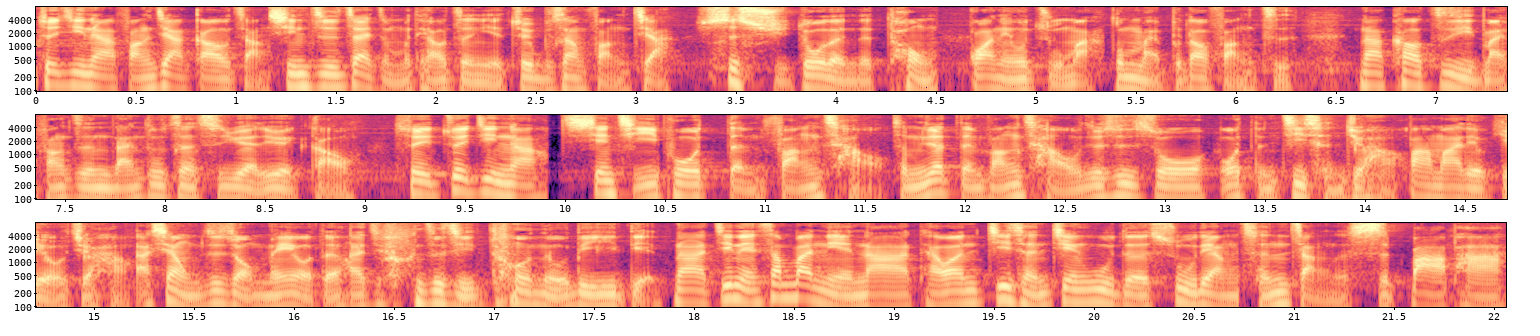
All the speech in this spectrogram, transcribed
最近呢、房价高涨，薪资再怎么调整也追不上房价，是许多人的痛。瓜牛族嘛，都买不到房子，那靠自己买房子的难度真的是越来越高。所以最近呢、掀起一波等房潮。什么叫等房潮？就是说我等继承就好，爸妈留给我就好。啊，像我们这种没有的，那就自己多努力一点。那今年上半年呢、台湾继承建物的数量成长了十八趴。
